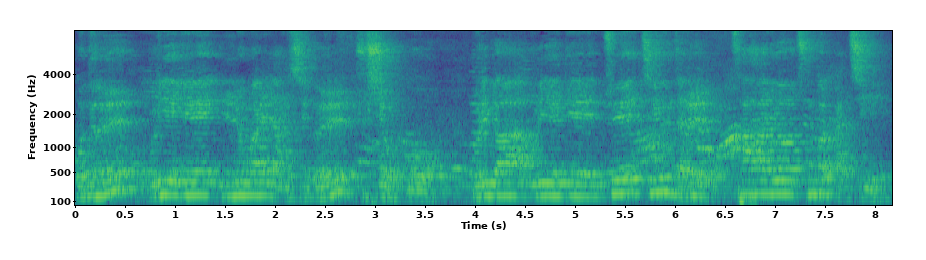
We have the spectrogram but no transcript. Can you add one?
오늘 우리에게 일용할 양식을 주시옵고, 우리가 우리에게 죄 지은 자를 사하여 준 것 같이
